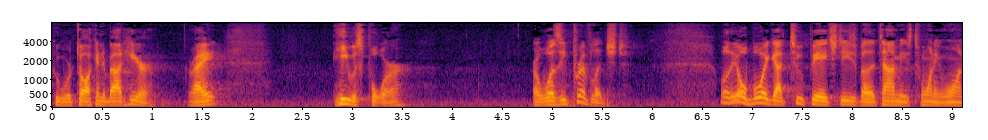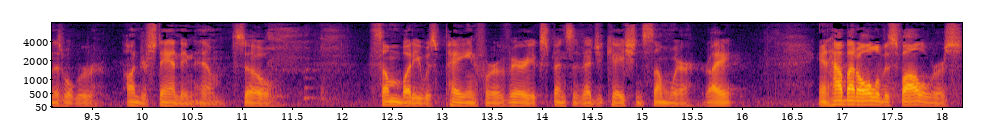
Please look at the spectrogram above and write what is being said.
who we're talking about here, right? He was poor. Or was he privileged? Well, the old boy got two PhDs by the time he's 21, is what we're understanding him. So somebody was paying for a very expensive education somewhere, right? And how about all of his followers?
